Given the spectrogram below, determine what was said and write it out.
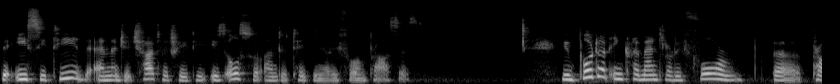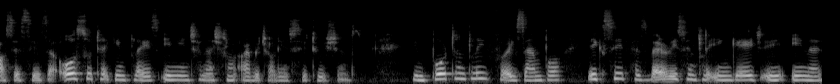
The ECT, the Energy Charter Treaty, is also undertaking a reform process. Important incremental reform uh, processes are also taking place in international arbitral institutions. Importantly, for example, ICSID has very recently engaged in, in, a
